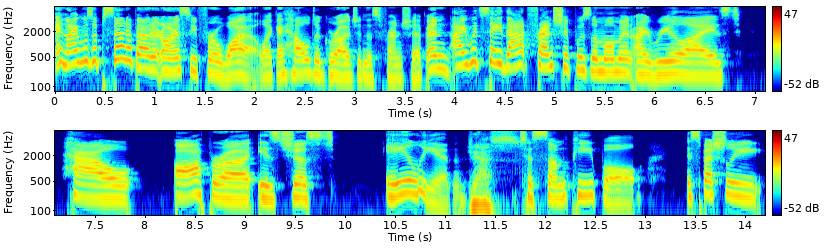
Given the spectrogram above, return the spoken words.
And I was upset about it, honestly, for a while. Like, I held a grudge in this friendship. And I would say that friendship was the moment I realized how opera is just alien Yes. to some people, especially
